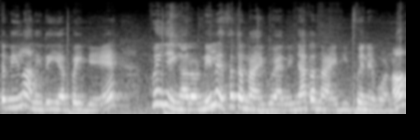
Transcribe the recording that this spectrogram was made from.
တနင်္လာနေ့တည်းရပိတ်တယ်ဖွင့်ချိန်ကတော့နေ့လယ်7:00နာရီခွဲကနေည7:00နာရီထိဖွင့်နေပေါ့နော်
